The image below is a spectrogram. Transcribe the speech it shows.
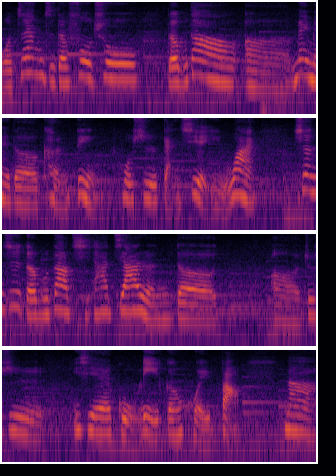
我这样子的付出得不到呃妹妹的肯定或是感谢以外，甚至得不到其他家人的呃就是一些鼓励跟回报，那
